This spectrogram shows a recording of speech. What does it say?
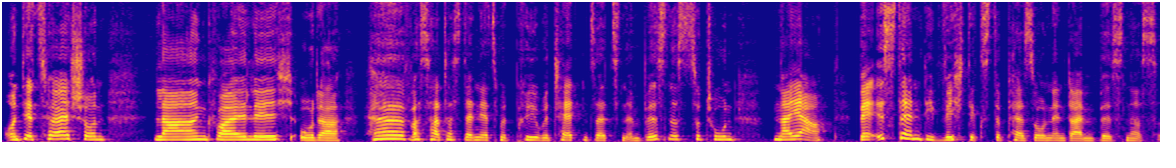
Und jetzt höre ich schon langweilig oder hä, was hat das denn jetzt mit Prioritäten setzen im Business zu tun? Naja, wer ist denn die wichtigste Person in deinem Business?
